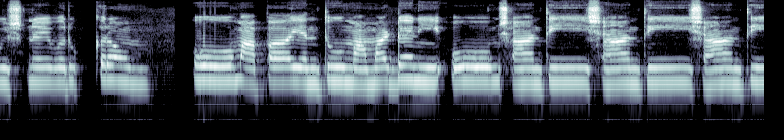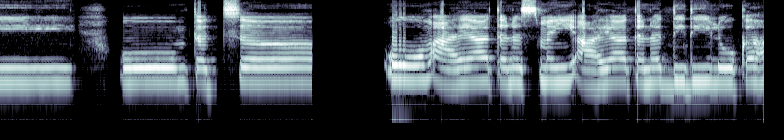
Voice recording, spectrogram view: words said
विष्णुवरुक्रम ॐ आपायन्तु मामाड्यानी ॐ शान्ती शान्ति शान्ति। ॐ तत्स। ॐ आयातनस्मै आयातनद्दिधि लोकः।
